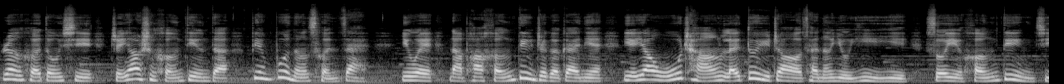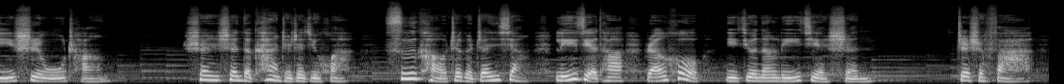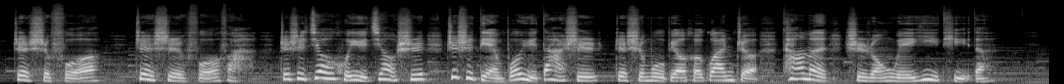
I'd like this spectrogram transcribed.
任何东西只要是恒定的，便不能存在，因为哪怕恒定这个概念，也要无常来对照才能有意义。所以，恒定即是无常。深深地看着这句话。思考这个真相，理解它，然后你就能理解神。这是法，这是佛，这是佛法，这是教诲与教师，这是点拨与大师，这是目标和观者，他们是融为一体的。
